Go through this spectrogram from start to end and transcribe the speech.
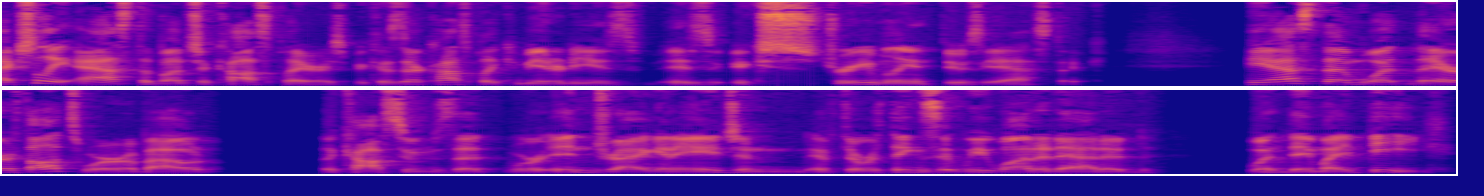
actually asked a bunch of cosplayers because their cosplay community is is extremely enthusiastic. He asked them what their thoughts were about the costumes that were in Dragon Age and if there were things that we wanted added, what hmm. they might be.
